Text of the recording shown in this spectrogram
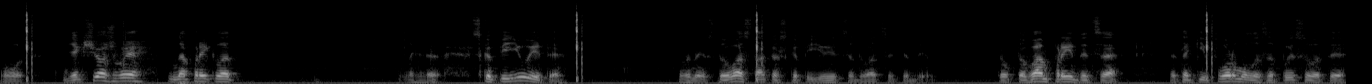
От. Якщо ж ви, наприклад, е, скопіюєте вниз, то у вас також скопіюється 21. Тобто вам прийдеться такі формули записувати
